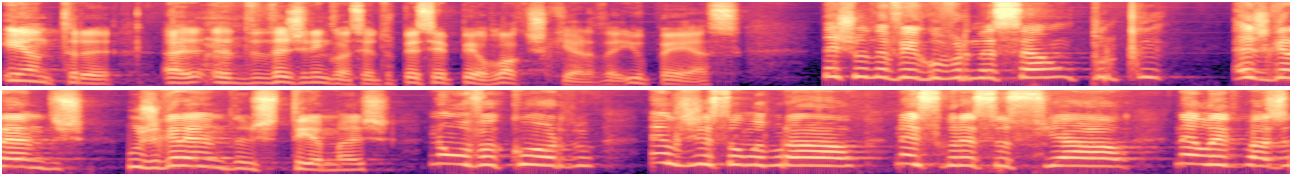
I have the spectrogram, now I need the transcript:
entre a, a, da geringonça entre o PCP, o Bloco de Esquerda e o PS, deixou de haver governação porque as grandes, os grandes temas não houve acordo. Nem legislação laboral, nem segurança social, nem lei de base.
